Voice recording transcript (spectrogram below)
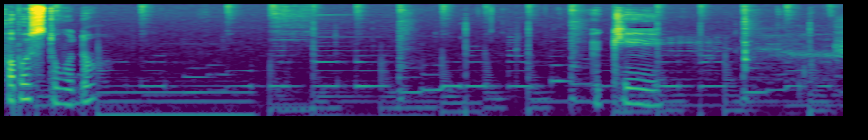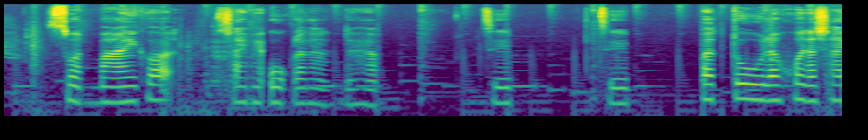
cobblestone เนาะโอเค ส่วนไม้ก็ใช้ไม้โอ๊กแล้วกันนะครับจืบจืบประตูเราควรจะใช้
